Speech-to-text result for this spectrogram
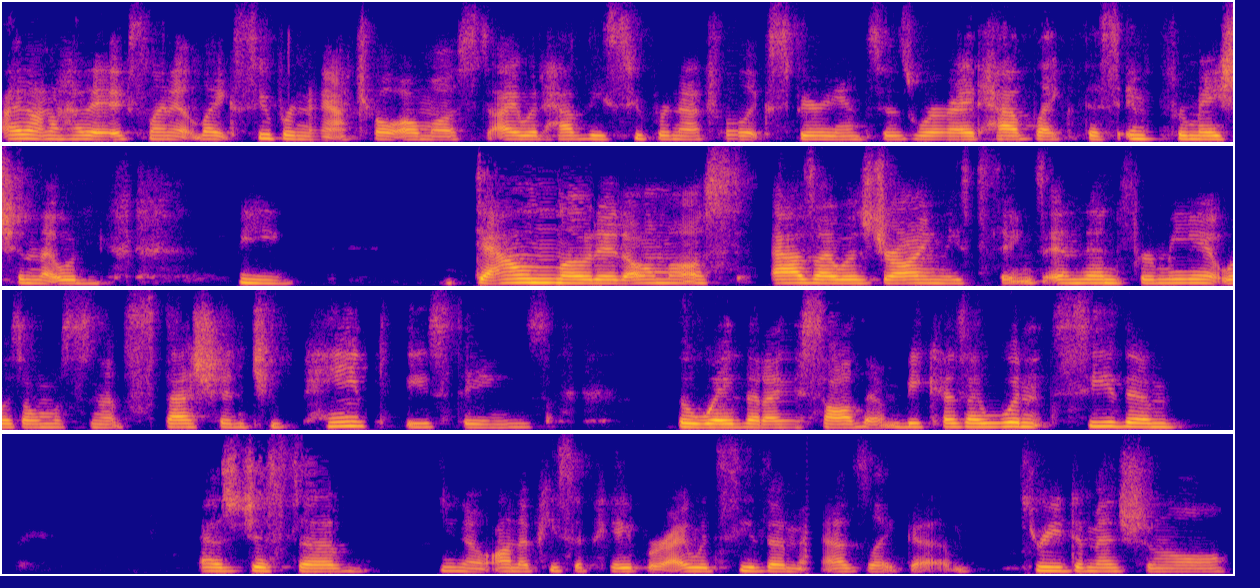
I don't know how to explain it, like supernatural almost. I would have these supernatural experiences where I'd have like this information that would be downloaded almost as I was drawing these things. And then for me, it was almost an obsession to paint these things the way that I saw them because I wouldn't see them as just a, you know, on a piece of paper. I would see them as like a three dimensional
